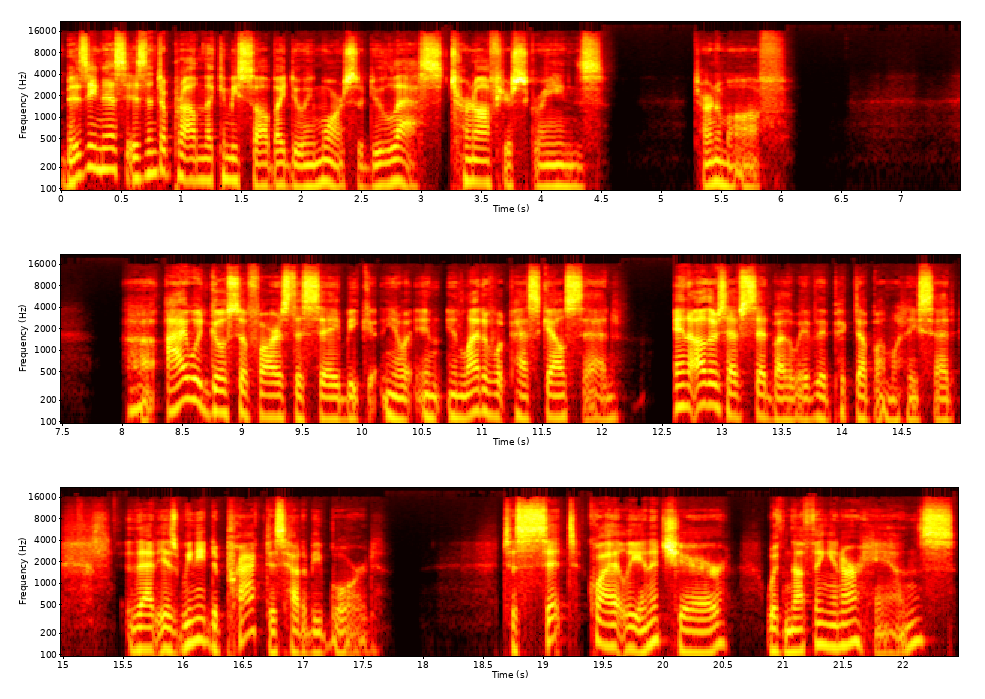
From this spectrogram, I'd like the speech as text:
Busyness isn't a problem that can be solved by doing more, so do less. Turn off your screens, turn them off. Uh, I would go so far as to say, because, you know, in, in light of what Pascal said, and others have said, by the way, they picked up on what he said, that is, we need to practice how to be bored, to sit quietly in a chair with nothing in our hands,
